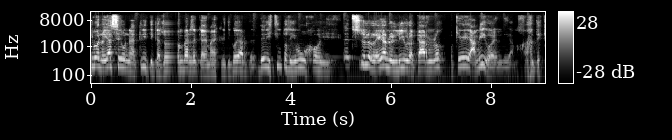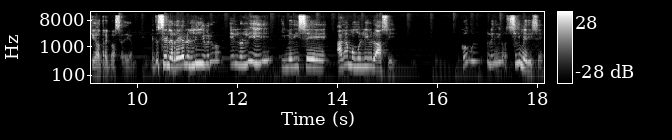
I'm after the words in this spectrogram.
Y bueno, y hace una crítica, John Berger, que además es crítico de arte, de distintos dibujos. Y yo le regalo el libro a Carlos, porque es amigo él, digamos, antes que otra cosa, digamos. Entonces le regalo el libro, él lo lee y me dice, hagamos un libro así. ¿Cómo? Le digo, sí, me dice.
